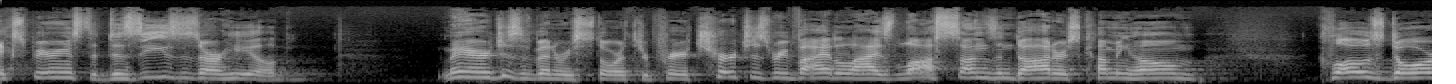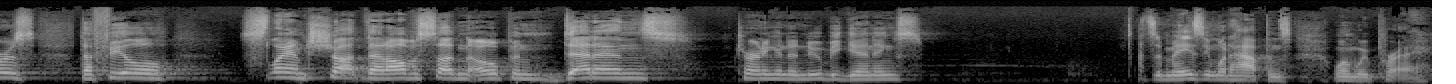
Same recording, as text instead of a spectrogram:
experienced that diseases are healed, marriages have been restored through prayer, churches revitalized, lost sons and daughters coming home closed doors that feel slammed shut that all of a sudden open, dead ends turning into new beginnings. It's amazing what happens when we pray.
